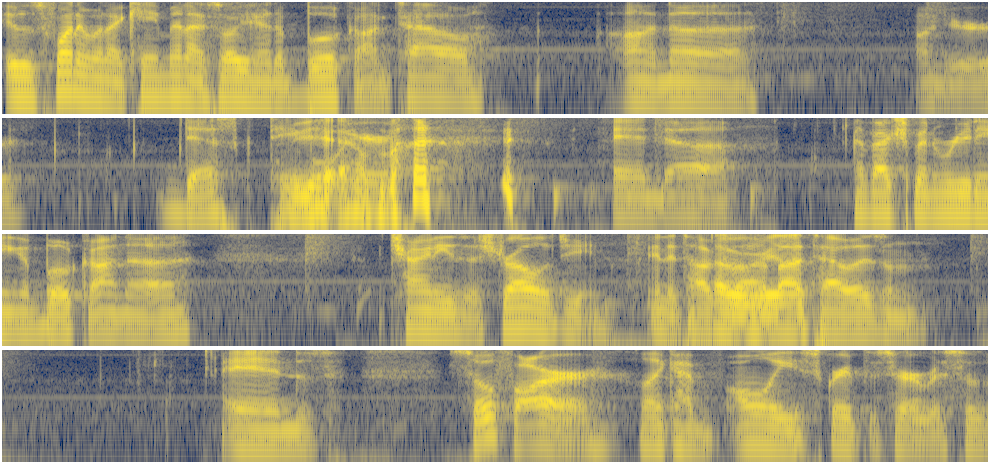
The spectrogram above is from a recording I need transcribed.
it was funny when I came in. I saw you had a book on Tao on uh, on your desk table Yeah. here, and uh, I've actually been reading a book on uh, Chinese astrology, and it talks Oh, a lot really? about Taoism. And so far, like I've only scraped the surface of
